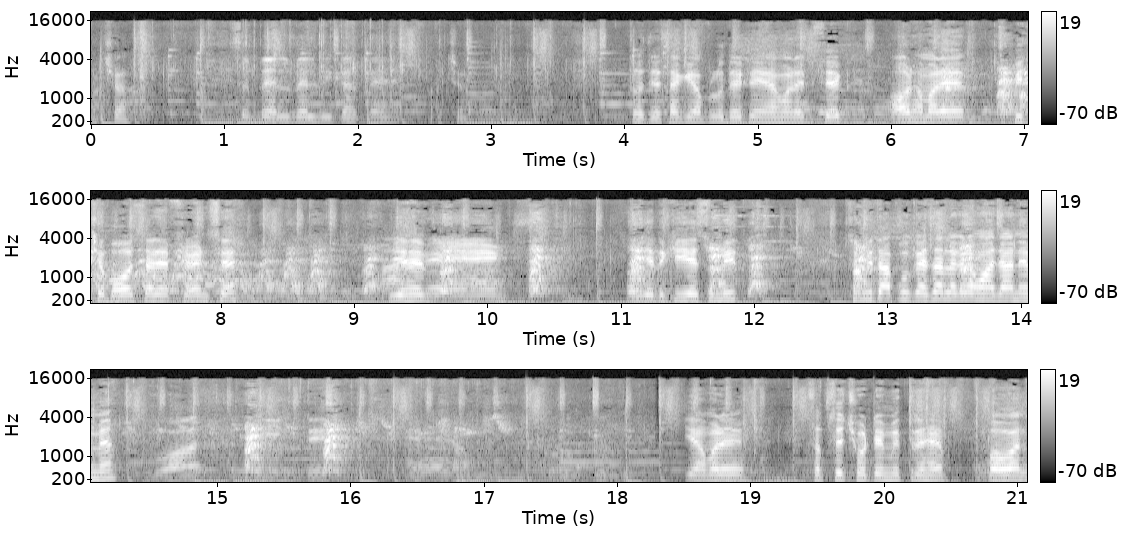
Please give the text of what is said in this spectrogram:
अच्छा। से बेल बेल भी कहते हैं। अच्छा। तो जैसा कि आप लोग देख रहे हैं हमारे अभिषेक और हमारे पीछे बहुत सारे फ्रेंड्स हैं। ये है और ये देखिए ये सुमित। सुमित आपको कैसा लग रहा है वहाँ जाने में? ये हमारे सबसे छोटे मित्र हैं पवन।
